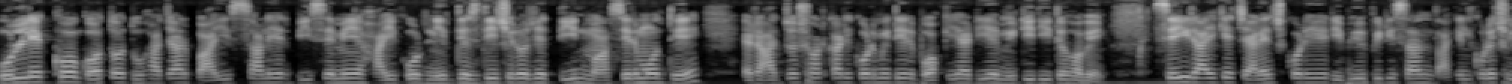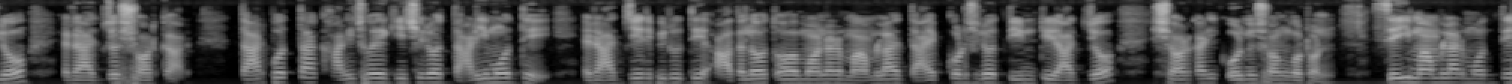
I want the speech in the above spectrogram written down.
উল্লেখ্য, গত দু বাইশ সালের বিশে মে হাইকোর্ট নির্দেশ দিয়েছিল যে তিন মাসের মধ্যে রাজ্য সরকারি কর্মীদের বকেয়া দিয়ে মিটিয়ে দিতে হবে। সেই রায়কে চ্যালেঞ্জ করে রিভিউ পিটিশন দাখিল করেছিল রাজ্য সরকার। তারপর তা খারিজ হয়ে গিয়েছিল। তারই মধ্যে রাজ্যের বিরুদ্ধে আদালত অবমাননার মামলা দায়ের করেছিল তিনটি রাজ্য সরকারি কর্মী সংগঠন। সেই মামলার মধ্যে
